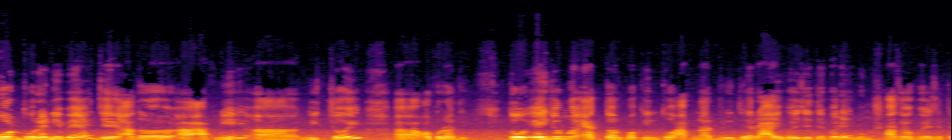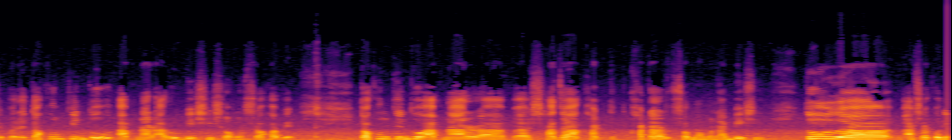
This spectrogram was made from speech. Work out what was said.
কোর্ট ধরে নেবে যে আদ আ- আপনি নিশ্চয়ই অপরাধী। তো এই জন্য একতরফা কিন্তু আপনার বিরুদ্ধে রায় হয়ে যেতে পারে এবং সাজা হয়ে যেতে পারে। তখন কিন্তু আপনার আরও বেশি সমস্যা হবে। তখন কিন্তু আপনার সাজা খাট, খাটার সম্ভাবনা বেশি। তো আশা করি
